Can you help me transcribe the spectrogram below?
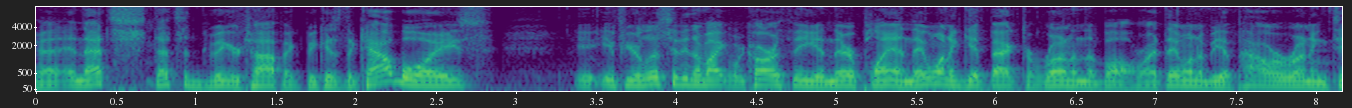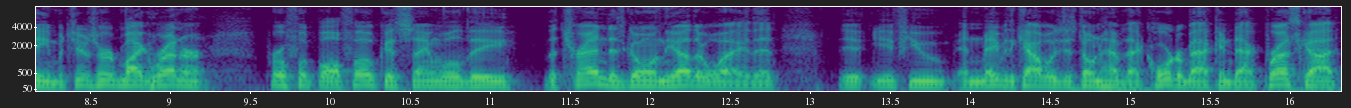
uh, and that's that's a bigger topic because the Cowboys, if you're listening to Mike McCarthy and their plan, they want to get back to running the ball, right? They want to be a power running team. But you just heard Mike Renner, Pro Football Focus, saying, well, the the trend is going the other way. That if you and maybe the Cowboys just don't have that quarterback in Dak Prescott,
